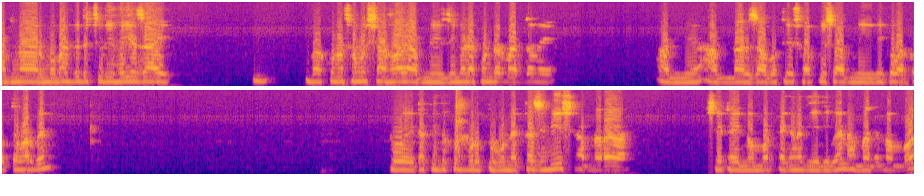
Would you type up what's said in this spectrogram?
আপনার মোবাইল যদি চুরি হয়ে যায় বা কোনো সমস্যা হয়, আপনি জিমেল অ্যাকাউন্টের মাধ্যমে আপনি আপনার যাবতীয় সবকিছু আপনি রিকভার করতে পারবেন। তো এটা কিন্তু খুব গুরুত্বপূর্ণ একটা জিনিস। আপনারা সেটাই নম্বরটা এখানে দিয়ে দিবেন, আপনাদের নম্বর।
